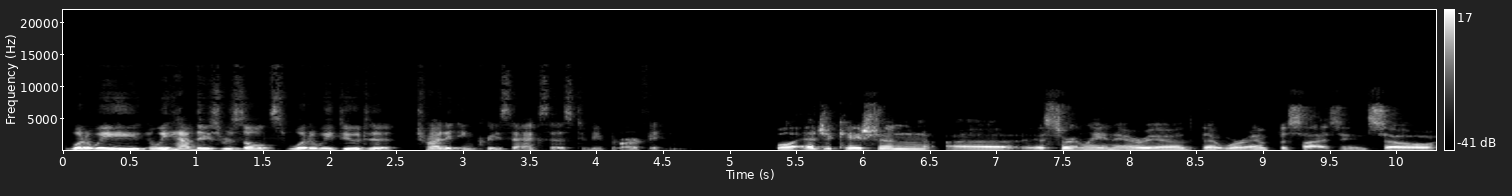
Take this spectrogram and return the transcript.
What do we we have these results? What do we do to try to increase access to buprenorphine? Well, education uh, is certainly an area that we're emphasizing. So,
